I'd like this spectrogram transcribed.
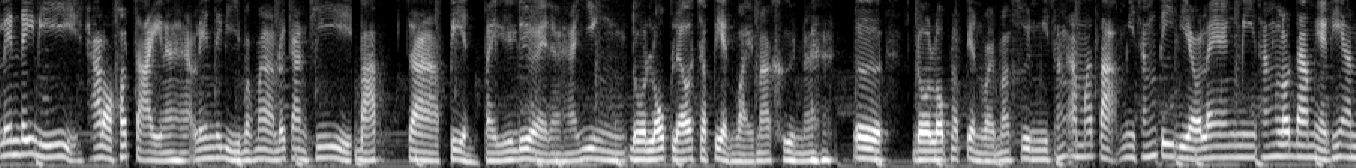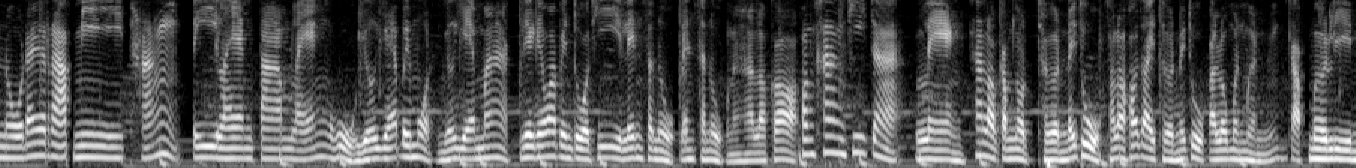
เล่นได้ดี ถ้าเราเข้าใจนะฮะ เล่นได้ดีมากๆ ด้วยการที่บัฟจะเปลี่ยนไปเรื่อยๆนะฮะ ยิ่งโดนลบแล้วจะเปลี่ยนไหวมากขึ้นนะ เออ โดนลบแล้วเปลี่ยนไหวมากขึ้น มีทั้งอมตะ มีทั้งตีเดียวแรง มีทั้งลดดาเมจที่อันโนได้รับ มีทั้งตีแรงตามแรงโอ้โหเยอะแยะไปหมด เยอะแยะมาก เรียกได้ว่าเป็นตัวที่เล่นสนุกเล่นสนุกนะฮะ แล้วก็ค่อนข้างที่จะแรง ถ้าเรากำหนดเทิร์นได้ถูก ถ้าเราเข้าใจเทิร์นได้ถูก อารมณ์มันเหมือนกับเมอร์ลีน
